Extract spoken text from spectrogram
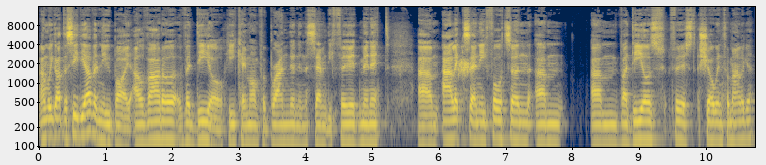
and we got to see the other new boy, Alvaro Vadillo. He came on for Brandon in the seventy third minute. Um, Alex, any thoughts on um, um, Vadillo's first showing for Malaga?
